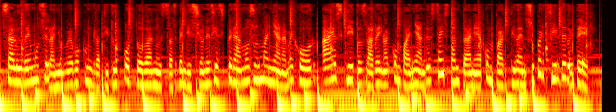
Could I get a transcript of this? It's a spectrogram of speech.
Saludemos el año nuevo con gratitud por todas nuestras bendiciones y esperamos un mañana mejor, ha escrito la reina acompañando esta instantánea compartida en su perfil de Twitter.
